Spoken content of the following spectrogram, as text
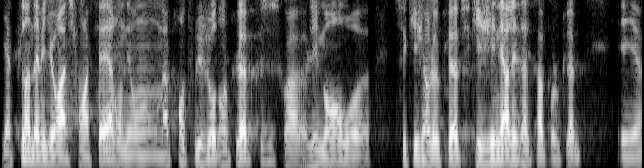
Il y a plein d'améliorations à faire. On, est, on, apprend tous les jours dans le club, que ce soit les membres, ceux qui gèrent le club, ceux qui génèrent les alphas pour le club. Et euh,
